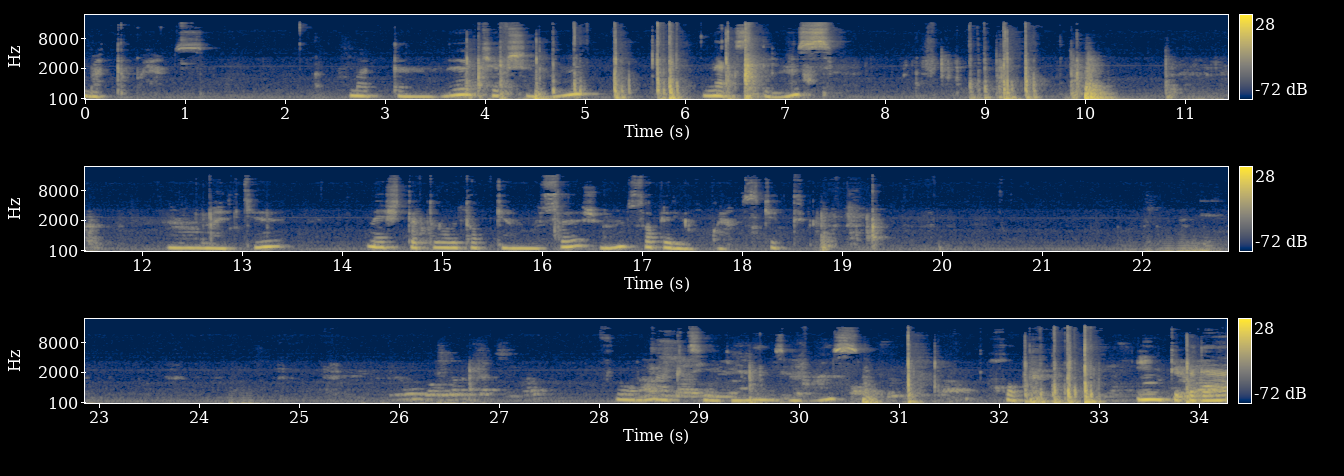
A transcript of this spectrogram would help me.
battin qo'yamiz battinni captionini next deymiz maytga nechta to'g'ri topgan bo'lsa shuni hisoblaydigan qilib qo'yamiz ketdi forum aktivga yozamiz ho'p eng tepada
